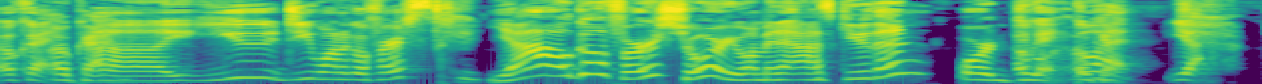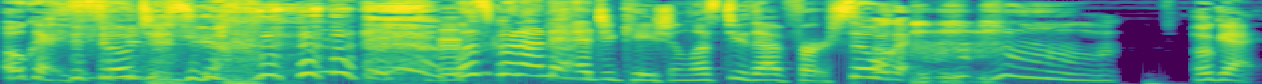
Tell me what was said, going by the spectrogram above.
Okay, Okay. Uh, you do you want to go first? Yeah, I'll go first. Sure. You want me to ask you then? Or do Okay, I- go ahead. Yeah. Okay, so Jessica, let's go down to education. Let's do that first. So, Okay. okay,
